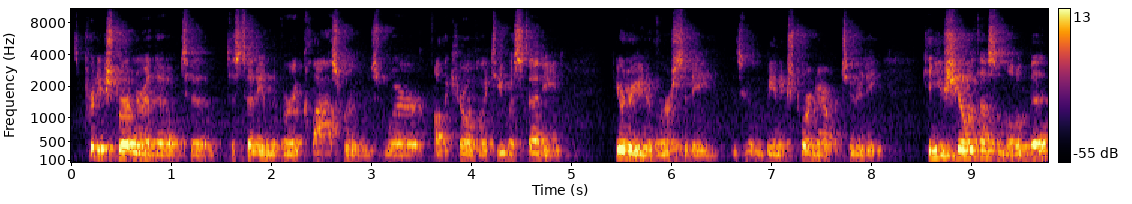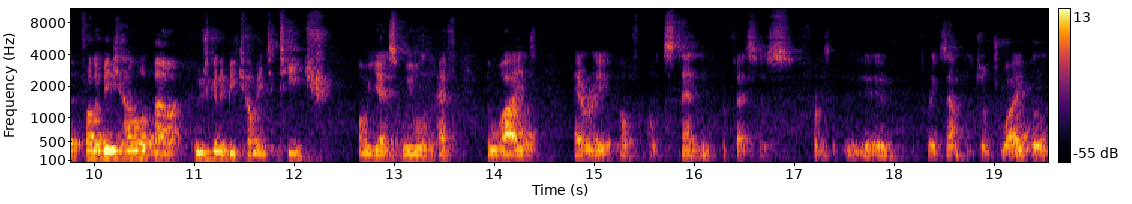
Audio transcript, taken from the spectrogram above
It's pretty extraordinary, though, to, to study in the very classrooms where Father Karol Wojtyła studied here at our university. is going to be an extraordinary opportunity. Can you share with us a little bit, Father Mikhail, about who's going to be coming to teach? Oh yes, we will have a wide array of outstanding professors. For uh, for example, George Weigel,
